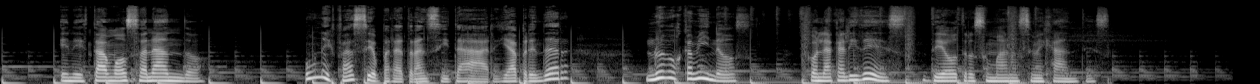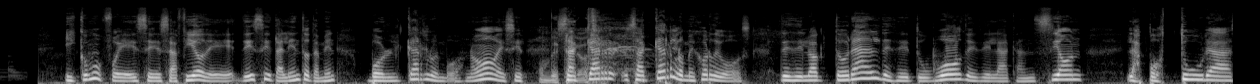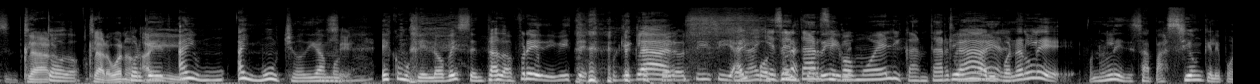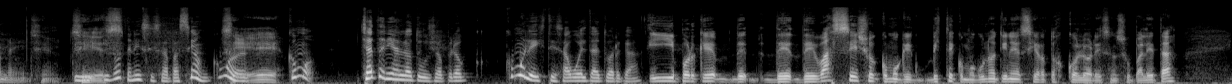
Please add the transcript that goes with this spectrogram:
en Estamos Sanando. Un espacio para transitar y aprender nuevos caminos con la calidez de otros humanos semejantes. ¿Y cómo fue ese desafío de, de ese talento también volcarlo en vos, ¿no? Es decir, sacar, sacar lo mejor de vos, desde lo actoral, desde tu voz, desde la canción, las posturas, Claro, todo. claro, bueno, Porque hay- hay, hay mucho, digamos. Sí. Es como que lo ves sentado a Freddy, ¿viste? Porque claro, sí, sí, Pero hay, que posturas sentarse terribles. como él y cantar Claro, como y él. ponerle, ponerle esa pasión que le pone. Sí, y, sí, y es- vos tenés esa pasión. ¿Cómo, Sí. cómo- ya tenías lo tuyo, pero ¿cómo le diste esa vuelta de tuerca? Y porque de, de, de base yo como que, viste, como que uno tiene ciertos colores en su paleta.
